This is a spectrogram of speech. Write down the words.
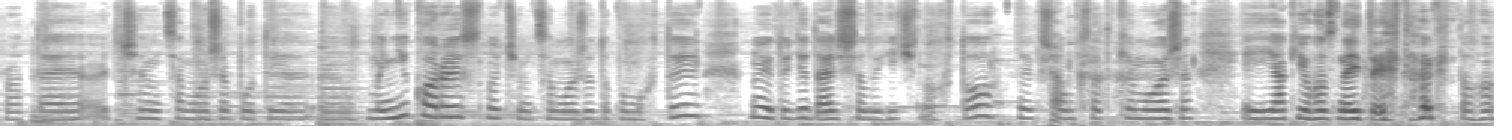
про те, чим це може бути е, мені корисно, чим це може допомогти. Ну і тоді далі логічно хто, якщо так. все-таки може, і як його знайти, так того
